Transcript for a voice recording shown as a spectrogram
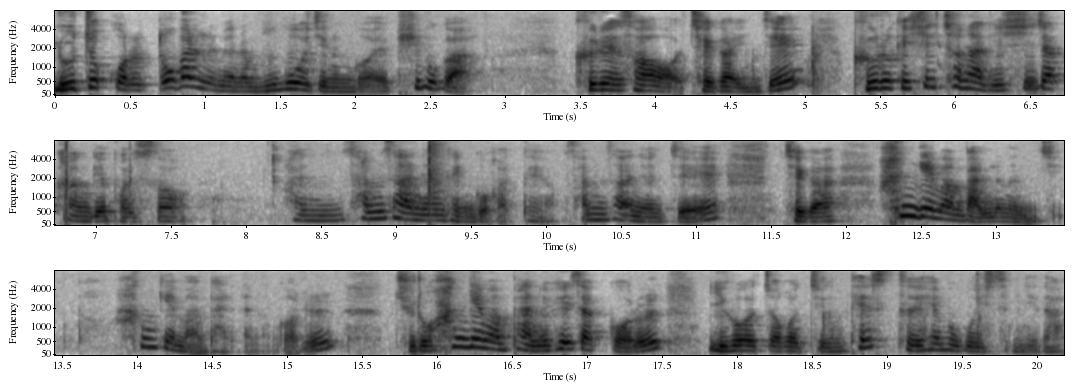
요쪽 거를 또 바르면 무거워지는 거예요. 피부가. 그래서 제가 이제 그렇게 실천하기 시작한 게 벌써 한 3, 4년 된 것 같아요. 3, 4년째 제가 한 개만 바르는지 한 개만 바르는 거를 주로 한 개만 파는 회사 거를 이것저것 지금 테스트 해보고 있습니다.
